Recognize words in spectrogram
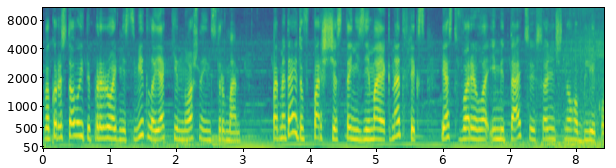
Використовуйте природнє світло як кіношний інструмент. Пам'ятаєте, в першій частині знімає як Netflix, я створювала імітацію сонячного бліку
